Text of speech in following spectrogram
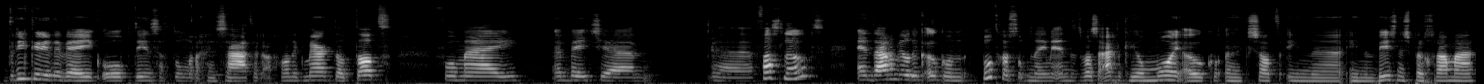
drie keer in de week op dinsdag, donderdag en zaterdag. Want ik merk dat dat voor mij een beetje uh, vastloopt. En daarom wilde ik ook een podcast opnemen. En dat was eigenlijk heel mooi ook. Uh, ik zat in, uh, in een businessprogramma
